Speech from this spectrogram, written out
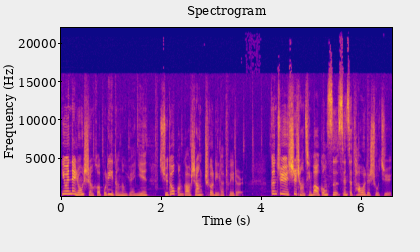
因为内容审核不力等等原因，许多广告商撤离了 Twitter。根据市场情报公司 Sensor Tower 的数据，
